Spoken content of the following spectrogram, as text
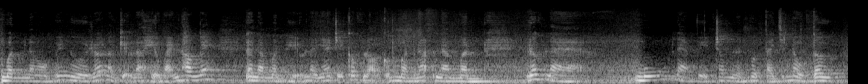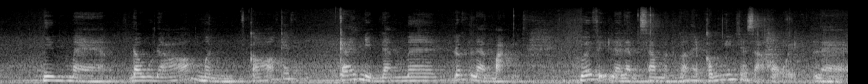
mình là một cái người rất là kiểu là hiểu bản thân ấy nên là mình hiểu là giá trị cốt lõi của mình á, là mình rất là muốn làm việc trong lĩnh vực tài chính đầu tư. Nhưng mà đâu đó mình có cái cái niềm đam mê rất là mạnh với việc là làm sao mình có thể cống hiến cho xã hội là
